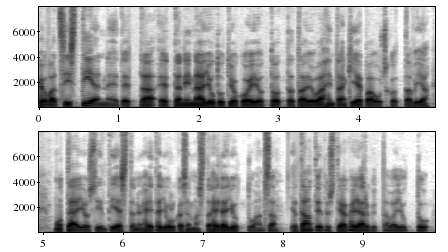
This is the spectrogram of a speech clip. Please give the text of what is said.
He ovat siis tienneet, että, että niin nämä jutut joko ei ole totta tai on vähintäänkin epäuskottavia, mutta tämä ei ole silti estänyt heitä julkaisemasta heidän juttuansa. Ja tämä on tietysti aika järkyttävä juttu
